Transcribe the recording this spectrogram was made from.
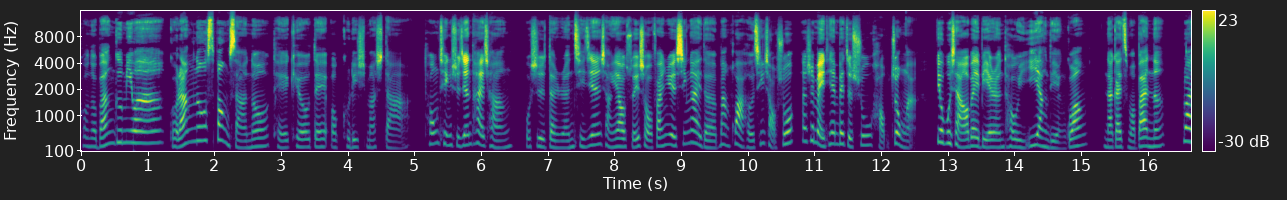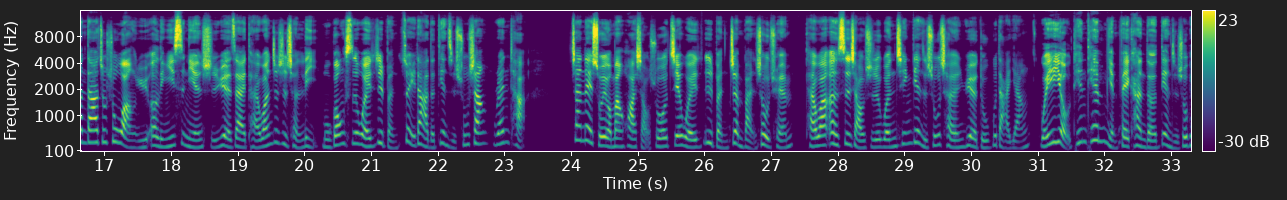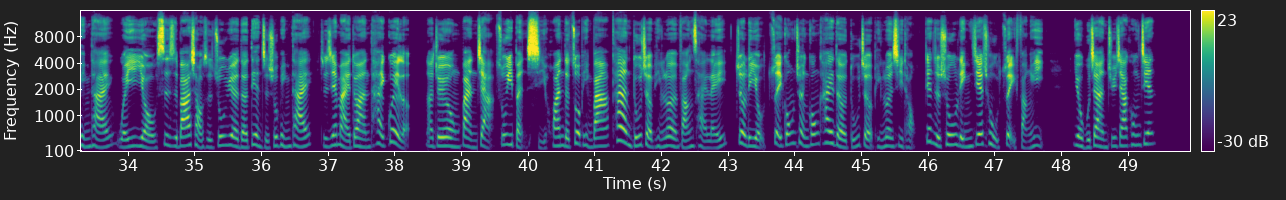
この番组はご覧のスポンサーの提供でお送りしました。通勤时间太长，或是等人期间想要随手翻阅心爱的漫画和轻小说，但是每天背着书好重啊，又不想要被别人投以异样的眼光，那该怎么办呢？乱搭租书网于二零一四年十月在台湾正式成立，母公司为日本最大的电子书商 RENTA。 站内所有漫画小说皆为日本正版授权，台湾二十四小时文青电子书城阅读不打烊，唯一有天天免费看的电子书平台，唯一有四十八小时租阅的电子书平台，直接买断太贵了，那就用半价租一本喜欢的作品吧。看读者评论防踩雷，这里有最公正公开的读者评论系统，电子书零接触最防疫，又不占居家空间，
